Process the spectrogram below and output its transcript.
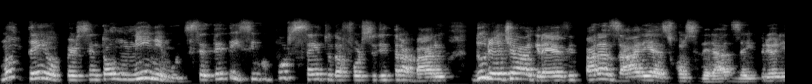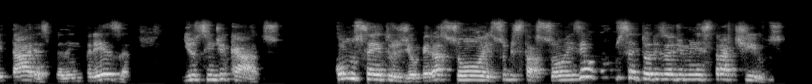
mantenham o percentual mínimo de 75% da força de trabalho durante a greve para as áreas consideradas aí prioritárias pela empresa e os sindicatos como centros de operações, subestações e alguns setores administrativos,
